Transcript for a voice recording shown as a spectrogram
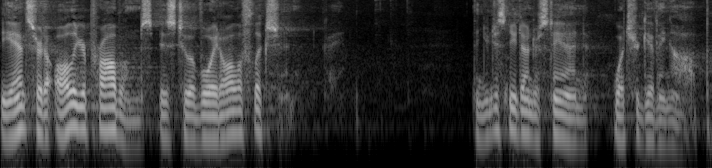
the answer to all of your problems is to avoid all affliction, okay, then you just need to understand what you're giving up.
